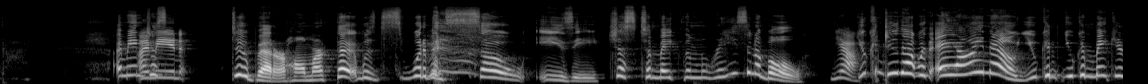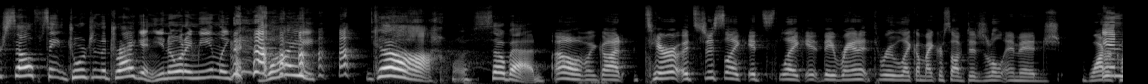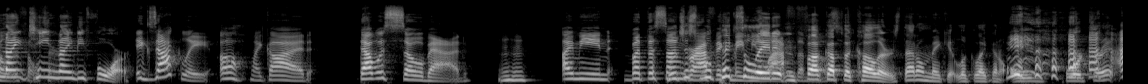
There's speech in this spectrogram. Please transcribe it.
I mean, I just mean, do better, Hallmark. That was would have been so easy just to make them reasonable. Yeah. You can do that with AI now. You can you can make yourself Saint George and the Dragon. You know what I mean? Like why? yeah, so bad. Oh my god, Terra! It's just like it's like it, they ran it through like a Microsoft Digital Image In watercolor filter. 1994. Exactly. Oh my god, that was so bad. Mm-hmm. I mean, but the We'll sun just we'll graphic made me pixelate it and fuck up the colors. That'll make it look like an old portrait.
